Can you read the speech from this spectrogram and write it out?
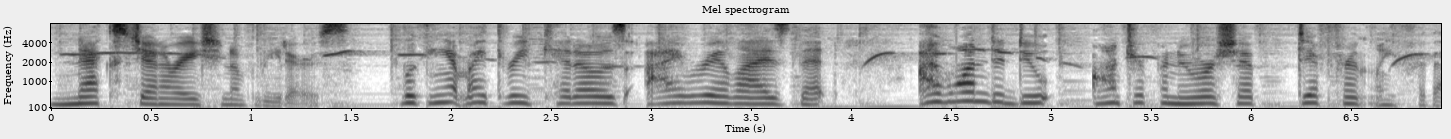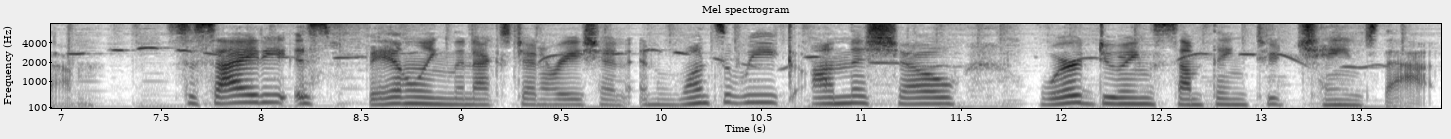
next generation of leaders. Looking at my three kiddos, I realized that I wanted to do entrepreneurship differently for them. Society is failing the next generation, and once a week on this show, we're doing something to change that.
